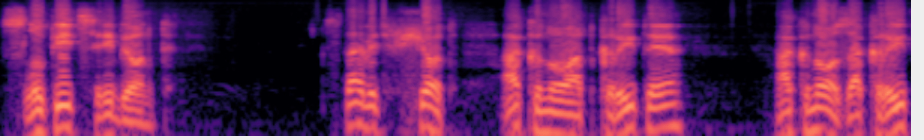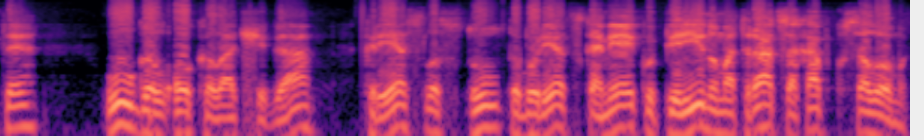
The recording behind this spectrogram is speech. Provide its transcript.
слупить с ребенка. Ставить в счет окно открытое, окно закрытое, угол около очага, кресло, стул, табурет, скамейку, перину, матрац, охапку соломы.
